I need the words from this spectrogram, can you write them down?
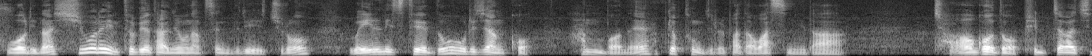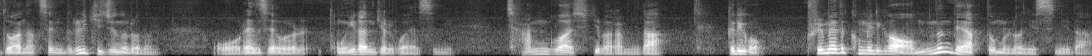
9월이나 10월에 인터뷰에 다녀온 학생들이 주로 waitlist에도 오르지 않고 한 번에 합격 통지를 받아왔습니다. 적어도 필자가 지도한 학생들을 기준으로는 오랜 세월 동일한 결과였으니 참고하시기 바랍니다. 그리고 pre-med committee가 없는 대학도 물론 있습니다.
